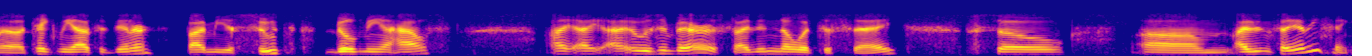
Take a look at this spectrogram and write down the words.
uh, take me out to dinner, buy me a suit, build me a house? I, I, I was embarrassed. I didn't know what to say. So um, I didn't say anything.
